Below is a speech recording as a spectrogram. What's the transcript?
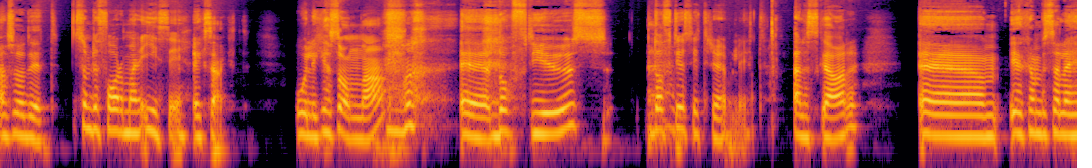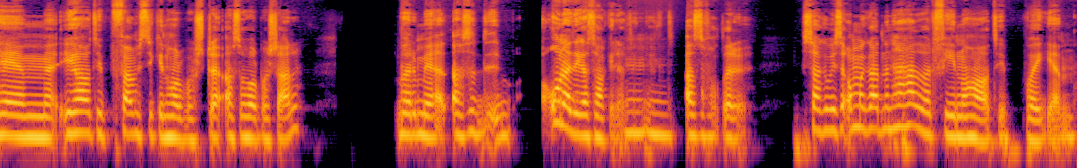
alltså det, Som du formar is i. exakt. Olika såna. eh, doftljus, Doftljus är trevligt. älskar. Ehm, jag kan beställa hem... Jag har typ fem stycken hårborste, alltså hårborstar. Vad är det mer? Alltså, onödiga saker helt Mm, enkelt. mm. Alltså fattar du? Saker vi säger, oh my god, den här hade varit fin att ha typ på väggen.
